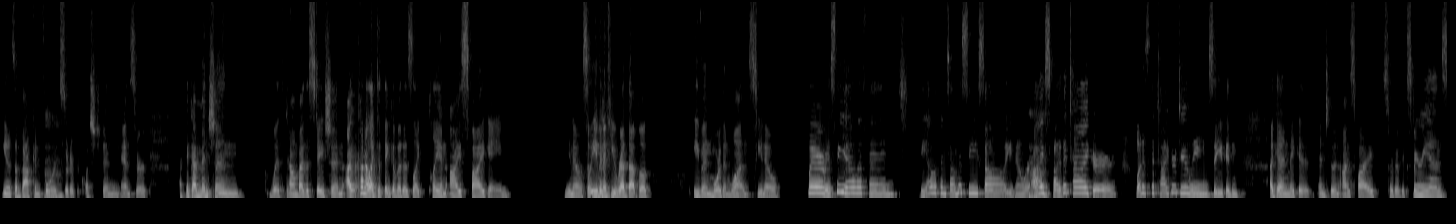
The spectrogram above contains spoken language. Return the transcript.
you know, it's a back and forth mm-hmm. sort of question answer. I think I mentioned with Down by the Station, I kind of like to think of it as like play an I spy game. You know, so even if you read that book even more than once, you know, where is the elephant? The elephant's on the seesaw, you know, or mm-hmm. I spy the tiger. What is the tiger doing? So you can again make it into an I spy sort of experience.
